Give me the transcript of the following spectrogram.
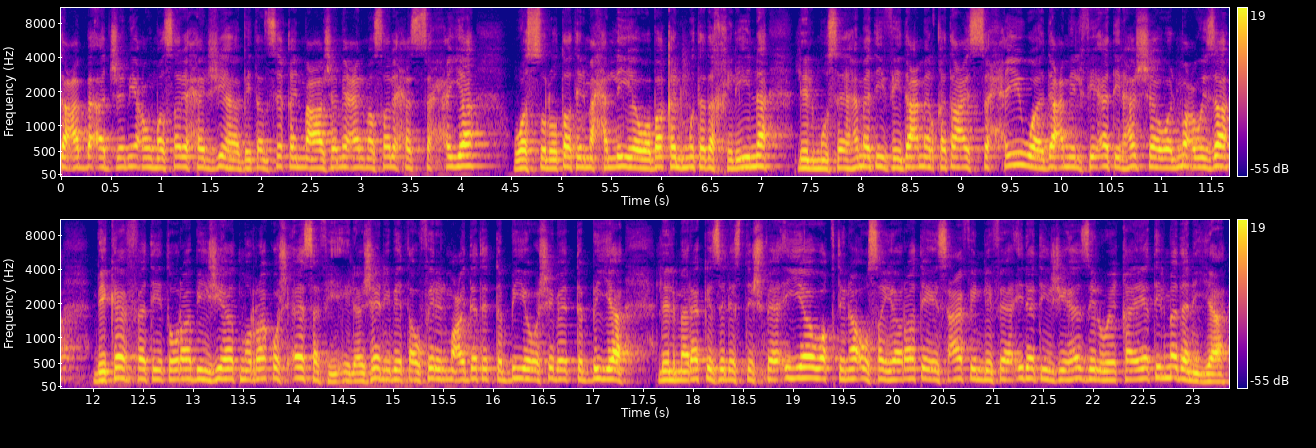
تعبأت جميع مصالح الجهة بتنسيق مع جميع المصالح الصحية والسلطات المحلية وباقي المتدخلين للمساهمة في دعم القطاع الصحي ودعم الفئات الهشة والمعوزة بكافة تراب جهة مراكش آسفي إلى جانب توفير المعدات الطبية وشبه الطبية للمراكز الاستشفائية واقتناء سيارات إسعاف لفائدة جهاز الوقاية المدنية.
